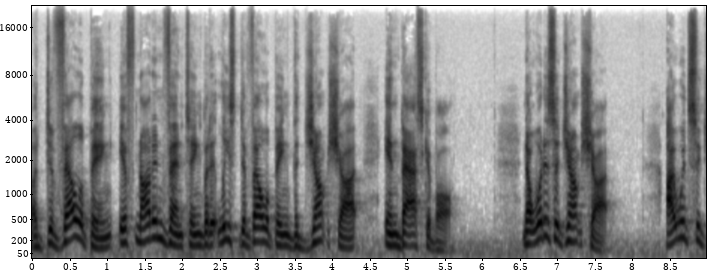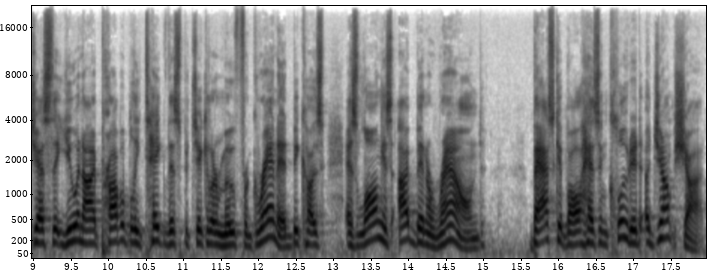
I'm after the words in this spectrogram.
uh, developing, if not inventing, but at least developing the jump shot in basketball. Now, what is a jump shot? I would suggest that you and I probably take this particular move for granted because as long as I've been around, basketball has included a jump shot.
